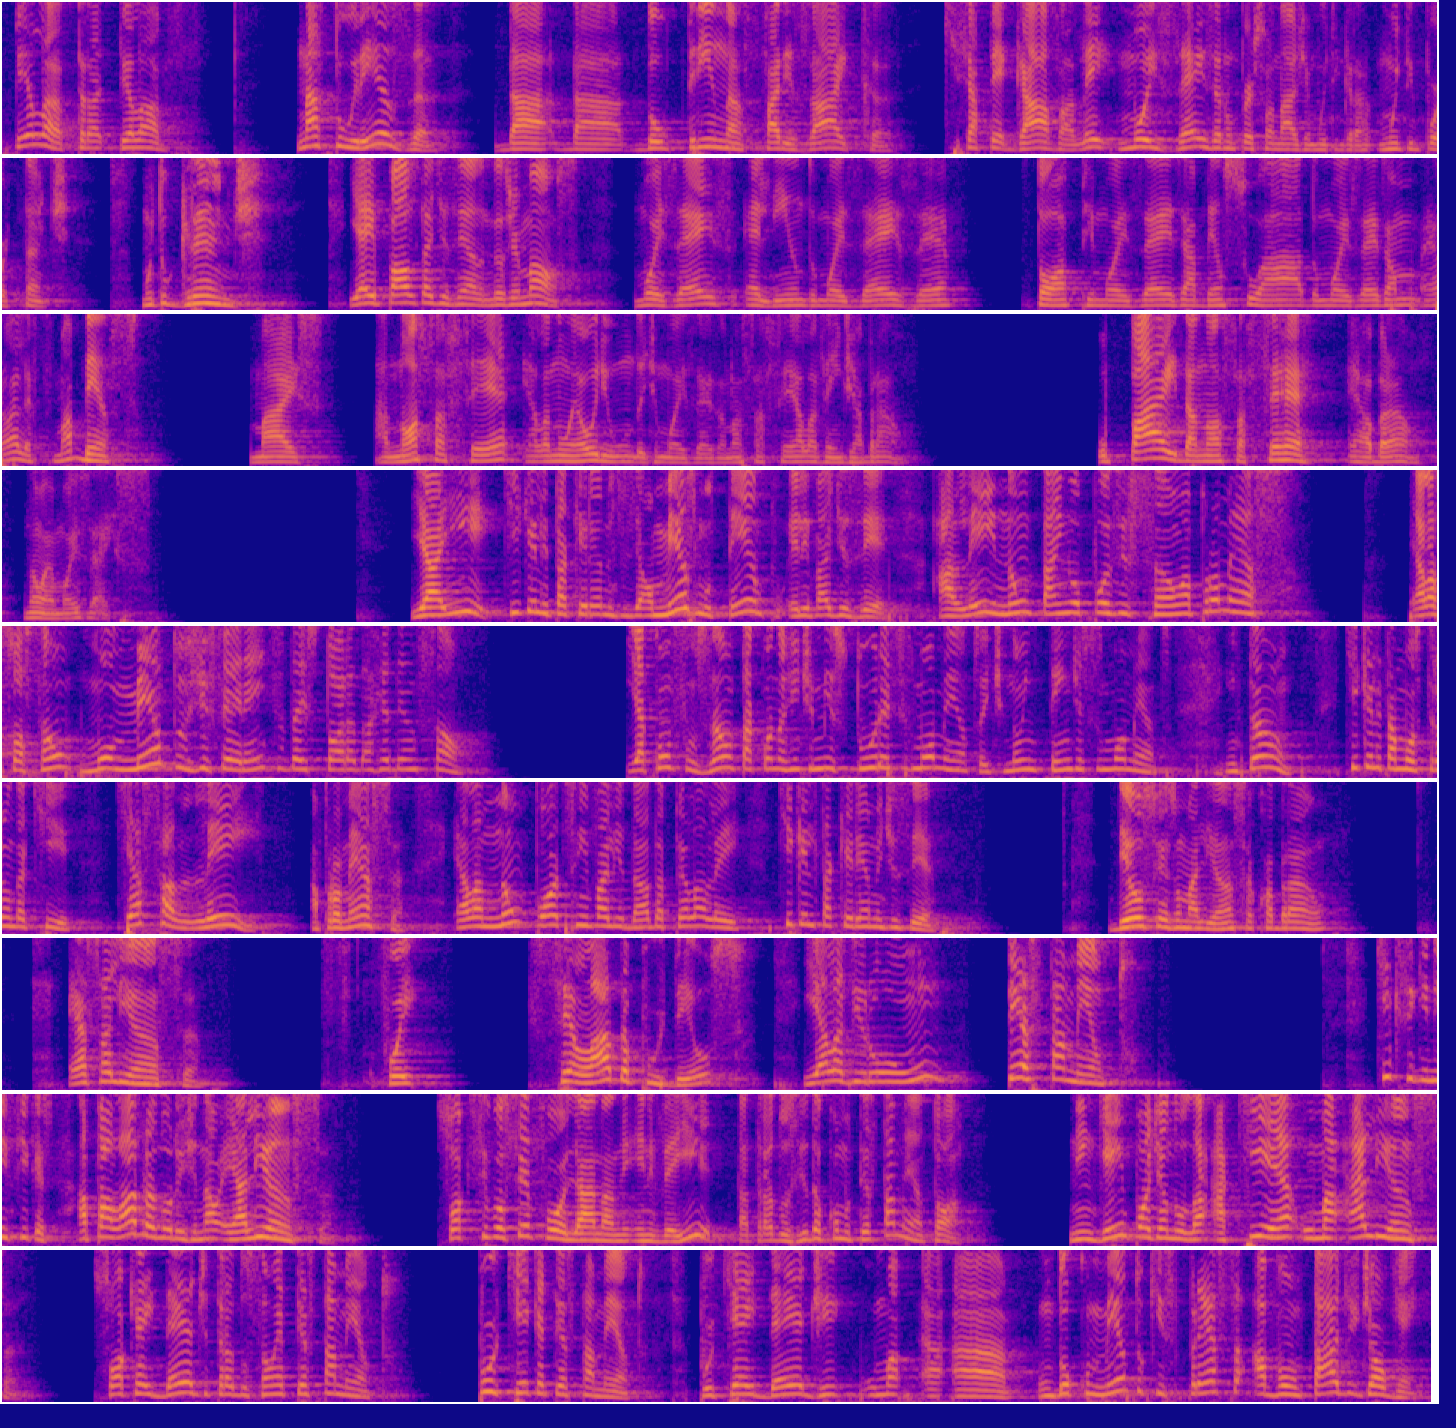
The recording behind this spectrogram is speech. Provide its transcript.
pela, pela natureza da, da doutrina farisaica, que se apegava à lei, Moisés era um personagem muito, muito importante, muito grande. E aí Paulo está dizendo, meus irmãos, Moisés é lindo, Moisés é top, Moisés é abençoado, Moisés é, uma, é olha, uma benção. Mas a nossa fé, ela não é oriunda de Moisés, a nossa fé, ela vem de Abraão. O pai da nossa fé é Abraão, não é Moisés. E aí, o que, que ele está querendo dizer? Ao mesmo tempo, ele vai dizer: a lei não está em oposição à promessa. Elas só são momentos diferentes da história da redenção. E a confusão está quando a gente mistura esses momentos, a gente não entende esses momentos. Então, o que, que ele está mostrando aqui? Que essa lei, a promessa, ela não pode ser invalidada pela lei. O que, que ele está querendo dizer? Deus fez uma aliança com Abraão. Essa aliança foi selada por Deus e ela virou um testamento. O que, que significa isso? A palavra no original é aliança. Só que se você for olhar na NVI, está traduzida como testamento. Ó. Ninguém pode anular. Aqui é uma aliança. Só que a ideia de tradução é testamento. Por que, que é testamento? Porque a ideia de uma, a, a, um documento que expressa a vontade de alguém.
